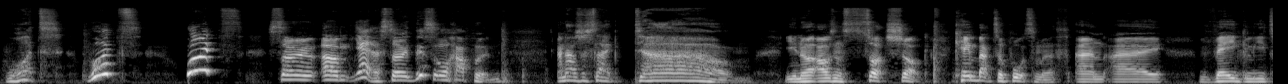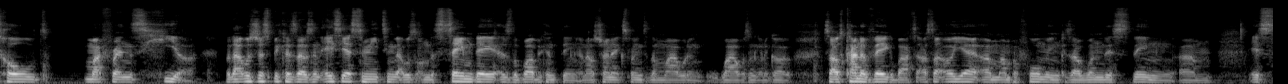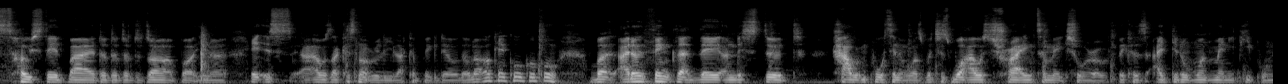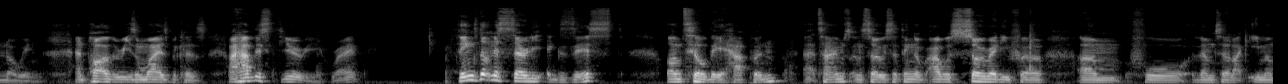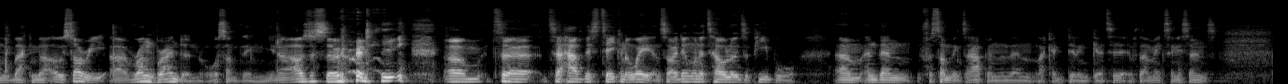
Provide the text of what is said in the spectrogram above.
what what what? So um yeah, so this all happened and I was just like, damn. You know, I was in such shock. Came back to Portsmouth and I vaguely told my friends here but that was just because there was an ACS meeting that was on the same day as the Barbican thing, and I was trying to explain to them why I wouldn't, why I wasn't gonna go. So I was kind of vague about it. I was like, oh yeah, um, I'm performing because I won this thing. Um, it's hosted by da da da da da, but you know, it is. I was like, it's not really like a big deal. They were like, okay, cool, cool, cool. But I don't think that they understood how important it was, which is what I was trying to make sure of because I didn't want many people knowing. And part of the reason why is because I have this theory, right? Things don't necessarily exist until they happen at times and so it's a thing of i was so ready for um for them to like email me back and be like oh sorry uh wrong brandon or something you know i was just so ready um to to have this taken away and so i didn't want to tell loads of people um and then for something to happen and then like i didn't get it if that makes any sense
